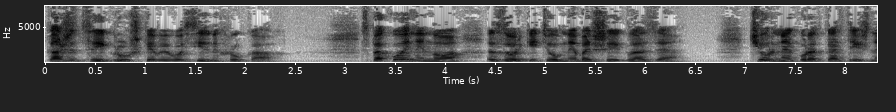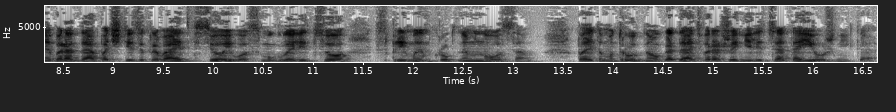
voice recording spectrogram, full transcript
кажется игрушкой в его сильных руках. Спокойный, но зоркие темные большие глаза. Черная коротко остриженная борода почти закрывает все его смуглое лицо с прямым крупным носом, поэтому трудно угадать выражение лица таежника.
